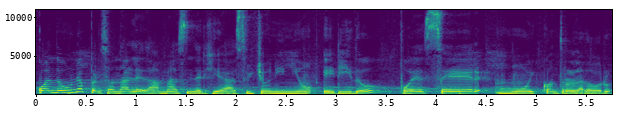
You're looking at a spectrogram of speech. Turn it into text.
Cuando una persona le da más energía a su yo niño herido, puede ser muy controlador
